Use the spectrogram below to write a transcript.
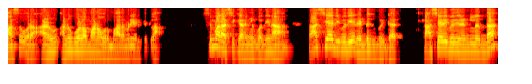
மாதம் ஒரு அனு அனுகூலமான ஒரு மாதம்னு எடுத்துக்கலாம். சிம்ம ராசிக்காரங்களுக்கு பார்த்தீங்கன்னா, ராசியாதிபதியே ரெண்டுக்கு போயிட்டார். ராசியாதிபதி ரெண்டுல இருந்தால்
